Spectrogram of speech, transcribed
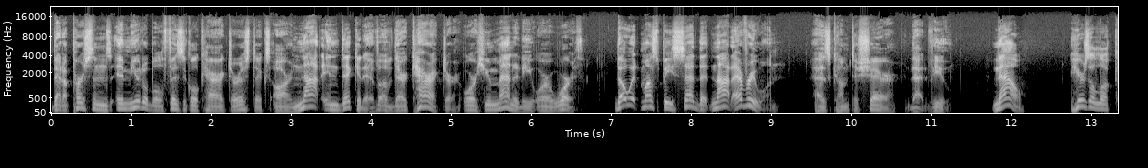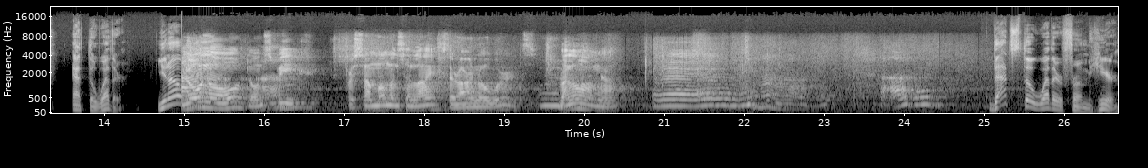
that a person's immutable physical characteristics are not indicative of their character or humanity or worth. Though it must be said that not everyone has come to share that view. Now, here's a look at the weather. You know. No, no, don't speak. For some moments in life, there are no words. Run along now. That's the weather from here.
